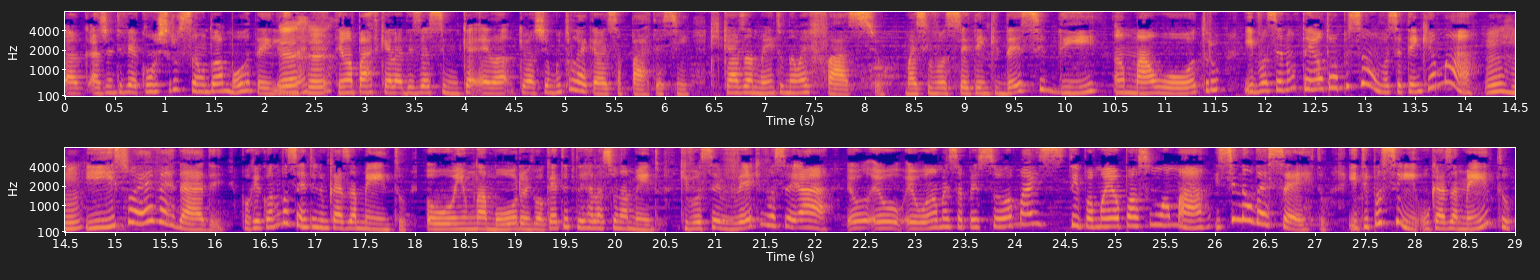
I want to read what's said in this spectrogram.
a, a gente vê a construção do amor deles, uhum. né? Tem uma parte que ela diz assim, que, ela, que eu achei muito legal essa parte, assim, que casamento não é fácil, mas que você tem que decidir amar o outro e você não tem outra opção, você tem que amar. Uhum. E isso é verdade. Porque quando você entra em um casamento, ou em um namoro, ou em qualquer tipo de relacionamento, que você vê que você, ah, eu, eu, eu amo essa pessoa, mas, tipo, amanhã eu posso não amar. E se não der certo? E, tipo assim, o casamento,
